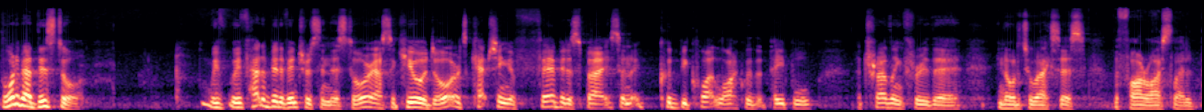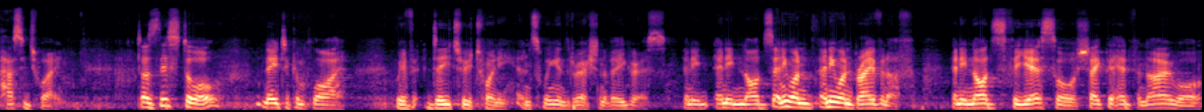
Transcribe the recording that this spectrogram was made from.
But what about this door? We've, we've had a bit of interest in this door, our secure door. It's capturing a fair bit of space and it could be quite likely that people are travelling through there in order to access the fire isolated passageway. Does this door need to comply with D220 and swing in the direction of egress? Any, any nods? Anyone, anyone brave enough? Any nods for yes or shake their head for no? Or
